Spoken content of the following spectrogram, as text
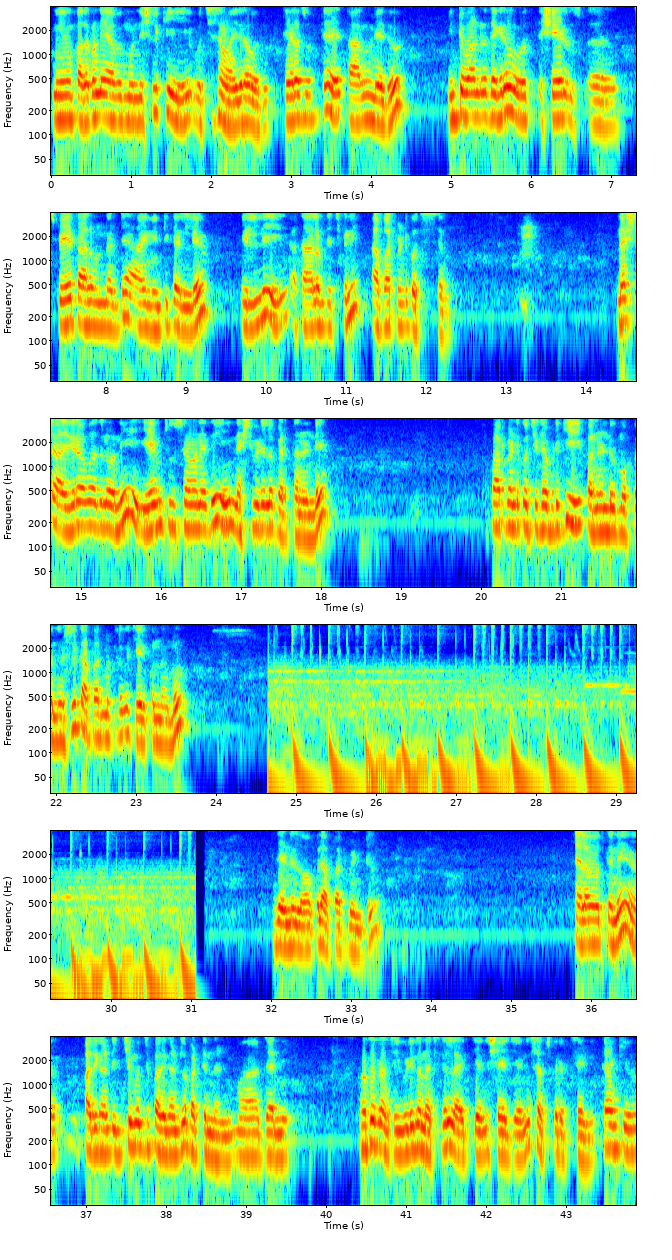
మేము పదకొండు యాభై మూడు నిమిషాలకి వచ్చేసాం హైదరాబాద్. తీరా చూస్తే తాళం లేదు. ఇంటి వాళ్ళ దగ్గర షేర్ స్పే స్పేర్ తాళం ఉందంటే ఆయన ఇంటికి వెళ్ళి వెళ్ళి ఆ తాళం తెచ్చుకుని అపార్ట్మెంట్కి వచ్చేసాం నెక్స్ట్ హైదరాబాద్లోని ఏం చూసాం అనేది నెక్స్ట్ వీడియోలో పెడతానండి. అపార్ట్మెంట్కి వచ్చేటప్పటికి పన్నెండు ముప్పై నిమిషాలకి అపార్ట్మెంట్లోకి చేరుకున్నాము. ఇదండి లోపల అపార్ట్మెంటు ఎలా అవుతేనే పది గంటల ఇంచుమించు పది గంటలు పట్టిందండి మా జర్నీ. ఓకే ఫ్రెండ్స్ ఈ వీడియో నచ్చితే లైక్ చేయండి షేర్ చేయండి సబ్స్క్రైబ్ చేయండి. Thank you.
